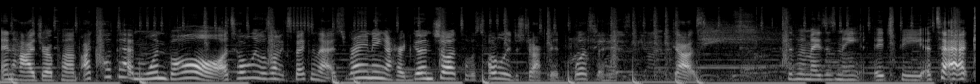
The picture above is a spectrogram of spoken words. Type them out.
and hydro pump. I caught that in one ball. I totally was not expecting that. It's raining. I heard gunshots. I was totally distracted. What the heck? Guys, Simply amazes me. HP, attack,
